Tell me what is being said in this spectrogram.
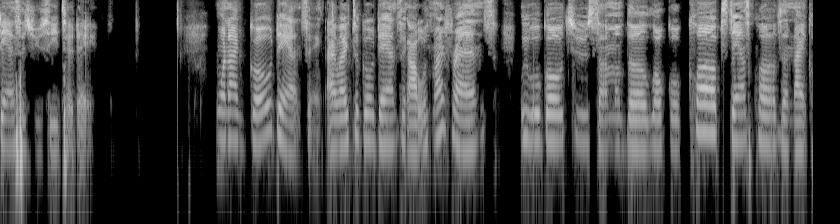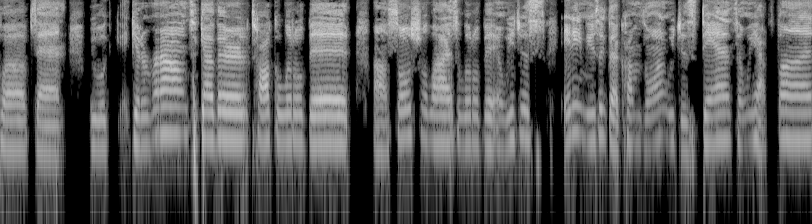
dance that you see today when I go dancing, I like to go dancing out with my friends. We will go to some of the local clubs, dance clubs, and nightclubs, and we will get around together, talk a little bit, uh, socialize a little bit, and we just, any music that comes on, we just dance and we have fun,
